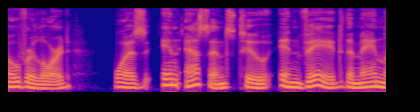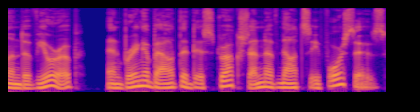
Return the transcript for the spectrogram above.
Overlord, was in essence to invade the mainland of Europe and bring about the destruction of Nazi forces.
